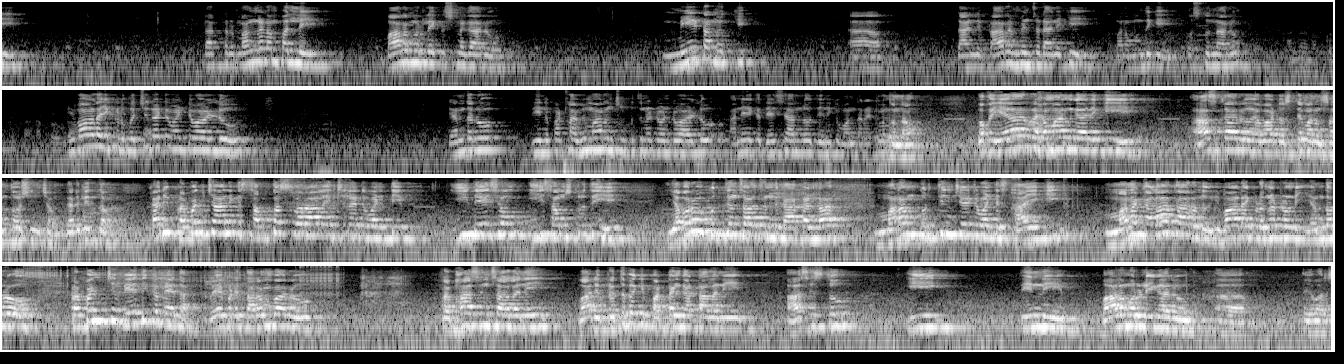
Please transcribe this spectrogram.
డాక్టర్ మంగళంపల్లి బాలమురళీకృష్ణ గారు మీట నొక్కి దాన్ని ప్రారంభించడానికి మన ముందుకి వస్తున్నారు. ఇవాళ ఇక్కడికి వచ్చినటువంటి వాళ్ళు ఎందరో దీని పట్ల అభిమానం చూపుతున్నటువంటి వాళ్ళు అనేక దేశాల్లో దీనికి వంద రెట్లు ఉన్నాం. ఒక ఏఆర్ రెహమాన్ గారికి ఆస్కార్ అవార్డు వస్తే మనం సంతోషించాం గర్విద్దాం. కానీ ప్రపంచానికి సప్తస్వరాలు ఇచ్చినటువంటి ఈ దేశం ఈ సంస్కృతి ఎవరో గుర్తించాల్సింది కాకుండా మనం గుర్తించేటువంటి స్థాయికి మన కళాకారులు ఇవాళ ఇక్కడ ఉన్నటువంటి ఎందరో ప్రపంచ వేదిక మీద రేపటి తరం వారు ప్రభాసించాలని వారి ప్రతిభకి పట్టం కట్టాలని ఆశిస్తూ ఈ దీన్ని బాలమురళి గారు ఎవరు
